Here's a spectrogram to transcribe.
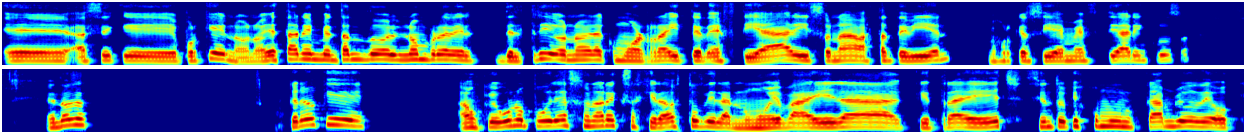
eh, así que, ¿por qué no? no? Ya están inventando el nombre del, del trío, ¿no? Era como Rated FTR y sonaba bastante bien, mejor que el CM FTR incluso. Entonces, creo que, aunque uno podría sonar exagerado esto de la nueva era que trae Edge, siento que es como un cambio de, ok,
